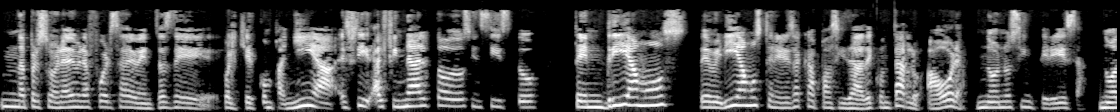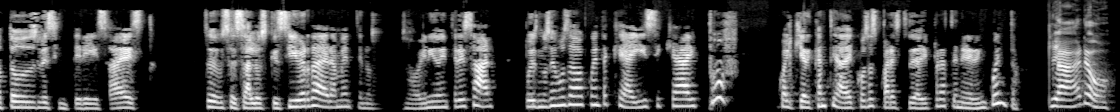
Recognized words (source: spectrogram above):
una persona de una fuerza de ventas de cualquier compañía. Es decir, al final todos, insisto, tendríamos, deberíamos tener esa capacidad de contarlo. Ahora, no nos interesa, no a todos les interesa esto. Entonces, a los que sí verdaderamente nos ha venido a interesar, pues nos hemos dado cuenta que ahí sí que hay cualquier cantidad de cosas para estudiar y para tener en cuenta. Claro.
